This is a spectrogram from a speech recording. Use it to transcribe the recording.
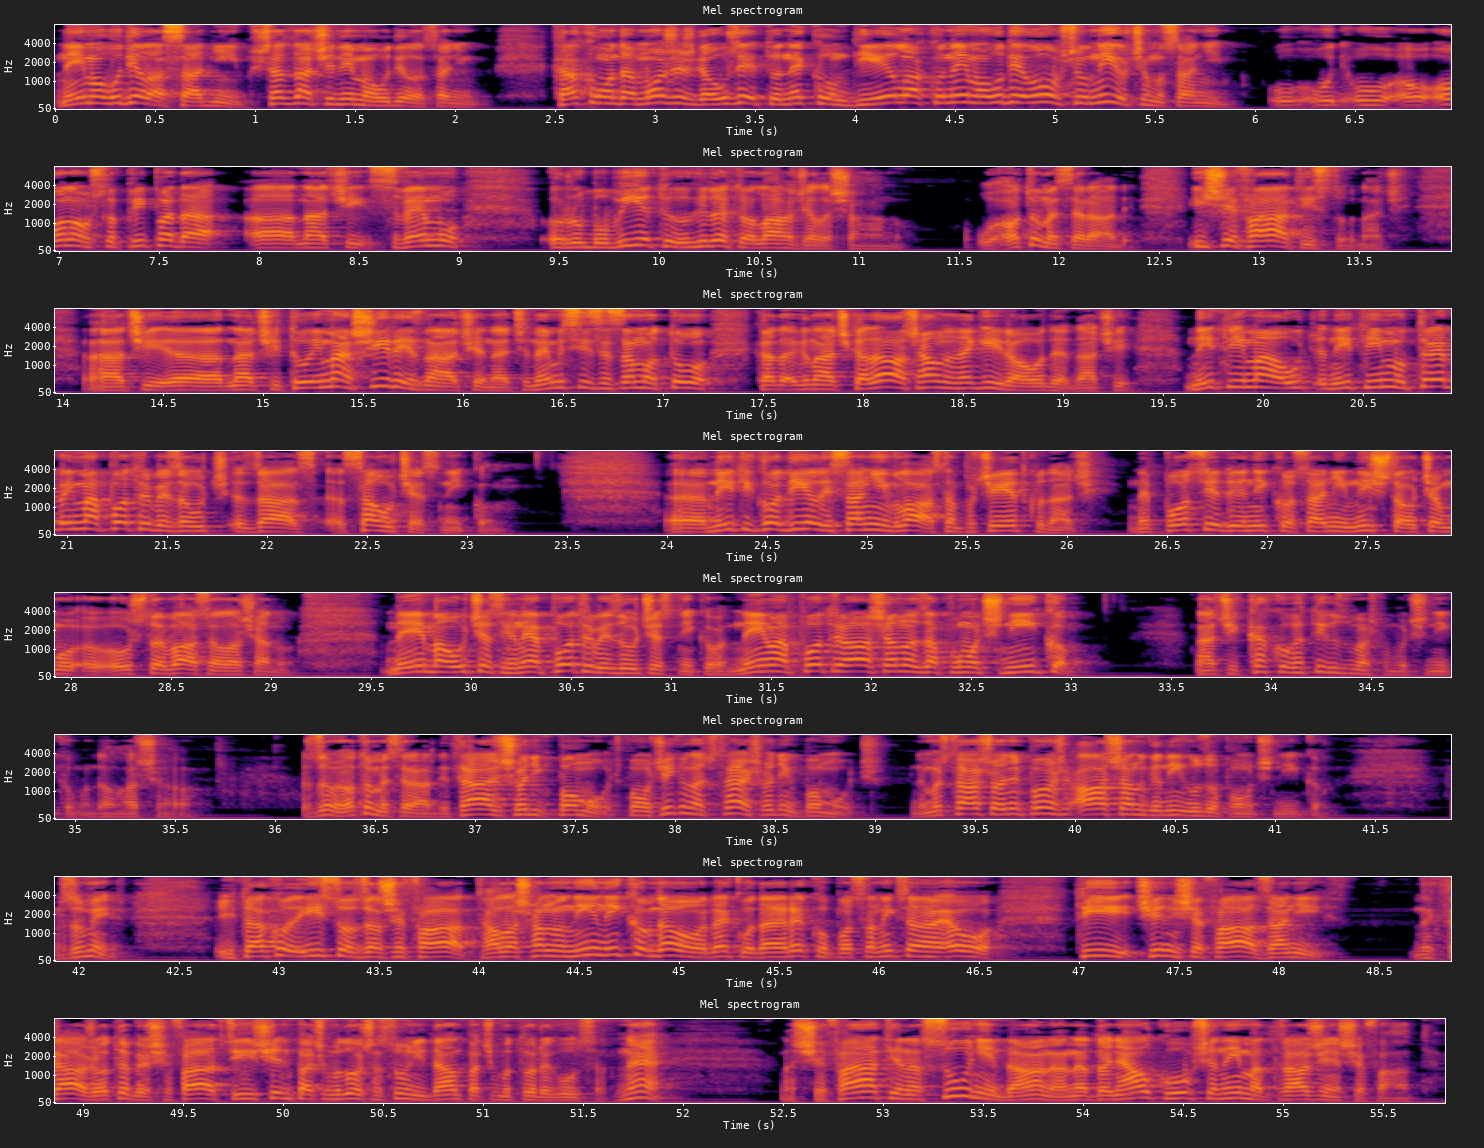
Nema udjela sa njim. Šta znači nema udjela sa njim? Kako onda možeš ga uzeti u nekom dijelu ako nema udjela uopšte u u čemu sa njim? U, u, u onom što pripada a, znači, svemu rububijetu i hiletu Allaha Đelešanu. O tome se radi. I šefat isto, znači. Znači, e, znači to ima šire značenje, znači ne misli se samo to, kada, znači kada Allah Đelešanu negira ovdje, znači niti ima, niti ima, treba, ima potrebe za, uč, za saučesnikom. E, niti ko dijeli sa njim vlast na početku, znači. Ne posjeduje niko sa njim ništa u čemu, što je vlast na Lašanu. Nema učesnika, nema potrebe za učesnikom. Nema potrebe Lašanu za pomoćnikom. Znači, kako ga ti uzmaš pomoćnikom da Lašava? Razumije, o tome se radi. Tražiš od njih pomoć. Pomoćnikom znači tražiš od njih pomoć. Ne možeš tražiti od njih pomoć, a Lašanu ga nije uzeo pomoćnikom. Razumiješ? I tako isto za šefat. Alašanu nije nikom dao, rekao da je rekao poslanik sam, evo, ti čini šefat za njih. Nek traži od tebe šefat, ti čini pa ćemo doći na sunji dan pa ćemo to regulisati. Ne. Na šefat je na sunnjim dana, na Donjalku uopće nema traženja šefata.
